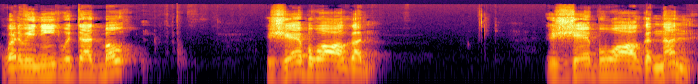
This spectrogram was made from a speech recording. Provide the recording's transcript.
What do we need with that boat? Jebwagan. Jebwaganan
